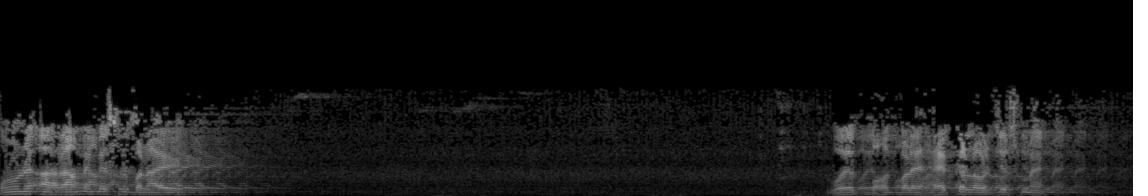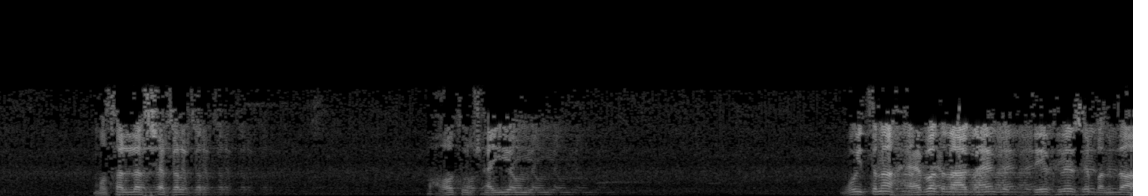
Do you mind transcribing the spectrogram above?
انہوں نے آرام مصر بنائے۔ وہ ایک بہت بڑے ہیکل اور جسم میں مسلط شکل بہت اونچائی ہے ان وہ اتنا حیبت ناک ہے کہ دیکھنے سے بندہ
